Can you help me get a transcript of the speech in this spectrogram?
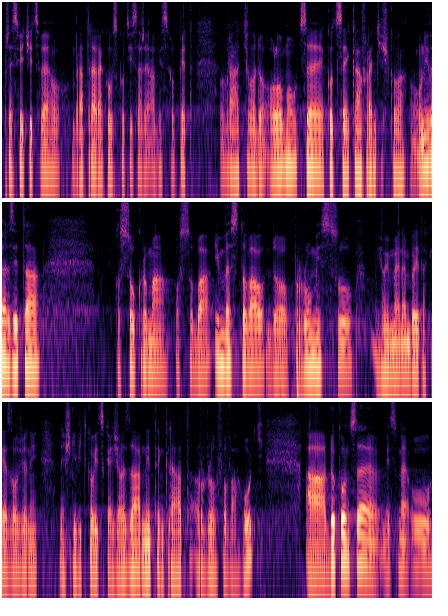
přesvědčit svého bratra rakousko císaře, aby se opět vrátilo do Olomouce jako CK Františkova univerzita jako soukromá osoba investoval do průmyslu. Jeho jménem byly také založeny dnešní Vítkovické železárny, tenkrát Rudolfova huť. A dokonce my jsme u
